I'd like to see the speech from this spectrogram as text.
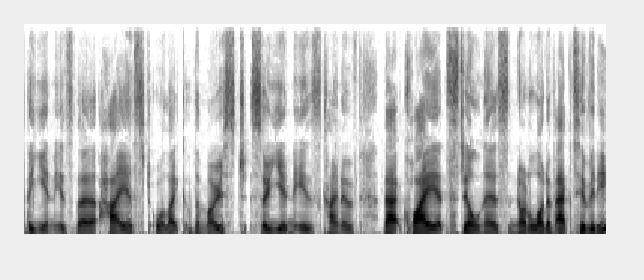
the yin is the highest or like the most. So yin is kind of that quiet stillness, not a lot of activity,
